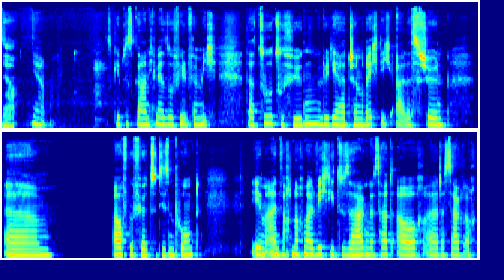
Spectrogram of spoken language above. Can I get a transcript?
Ja. Ja. Gibt es gar nicht mehr so viel für mich dazu zu fügen. Lydia hat schon richtig alles schön ähm, aufgeführt zu diesem Punkt. Eben einfach nochmal wichtig zu sagen, das hat auch, äh, das sagt auch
